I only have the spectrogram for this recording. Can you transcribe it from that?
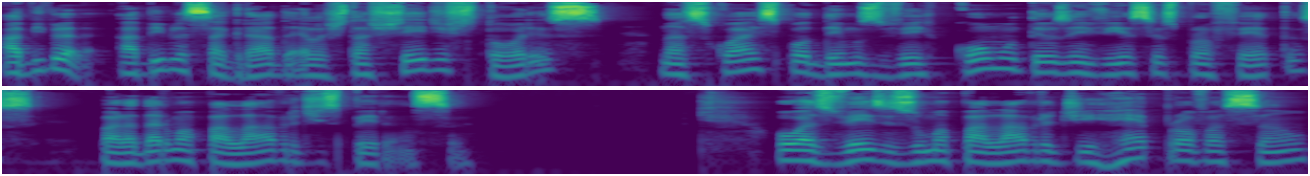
A Bíblia, a Bíblia Sagrada ela está cheia de histórias nas quais podemos ver como Deus envia seus profetas para dar uma palavra de esperança ou às vezes uma palavra de reprovação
